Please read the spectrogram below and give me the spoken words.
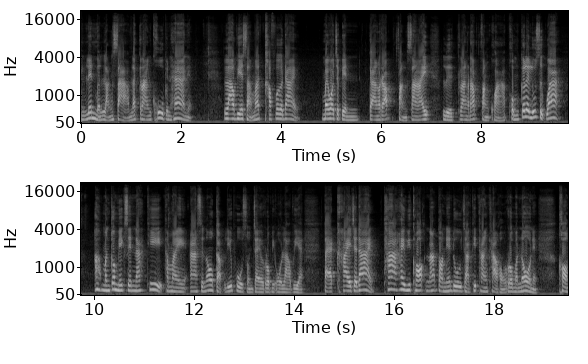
มเล่นเหมือนหลัง 3 และกลางคู่เป็น 5 เนี่ย ลาเวียสามารถคัฟเวอร์ได้ ไม่ว่าจะเป็นกลางรับฝั่งซ้าย หรือกลางรับฝั่งขวา ผมก็เลยรู้สึกว่าอ้าวมันก็เมคเซนนะ ที่ทำไมอาร์เซนอลกับลิเวอร์พูลสนใจโรมิโอลาเวีย แต่ใครจะได้ถ้าให้วิเคราะห์นะตอนนี้ดูจากทิศทางข่าวของโรมาโน่เนี่ยของ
